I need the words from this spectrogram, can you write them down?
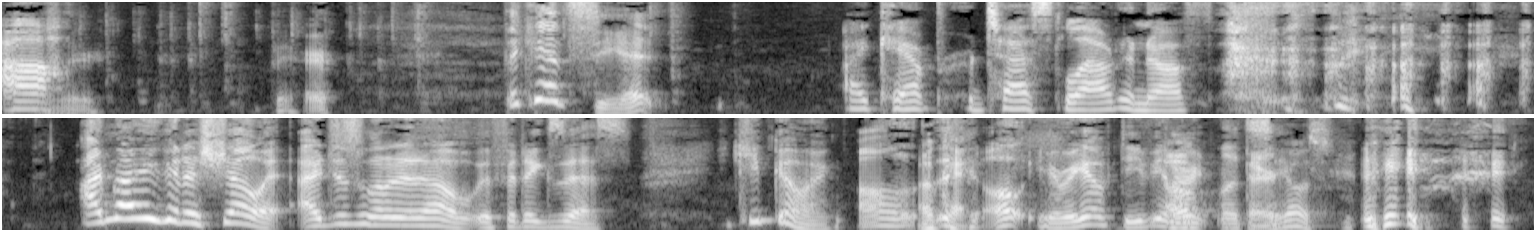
Ah, other bear. They can't see it. I can't protest loud enough. I'm not even going to show it. I just want to know if it exists. Keep going. I'll, Okay. Oh, here we go. Oh, DeviantArt. Let's there see. it goes.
